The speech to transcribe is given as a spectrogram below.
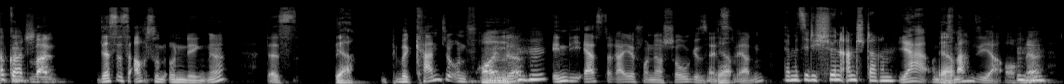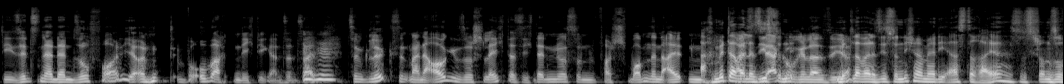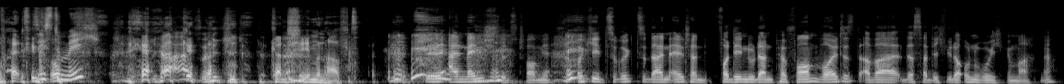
Oh Gott. waren, das ist auch so ein Unding, ne? Dass Ja. Bekannte und Freunde Mhm. in die erste Reihe von der Show gesetzt Ja. werden. Damit sie dich schön anstarren. Ja, und Ja. das machen sie ja auch, ne? Mhm. Die sitzen ja dann so vor dir und beobachten dich die ganze Zeit. Mhm. Zum Glück sind meine Augen so schlecht, dass ich dann nur so einen verschwommenen alten Ach, mittlerweile siehst, du, mittlerweile siehst du nicht mehr, mehr die erste Reihe. Es ist schon so weit gekommen. Siehst du mich? ja, also ich, Ganz schemenhaft. ein Mensch sitzt vor mir. Okay, zurück zu deinen Eltern, vor denen du dann performen wolltest, aber das hat dich wieder unruhig gemacht, ne?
